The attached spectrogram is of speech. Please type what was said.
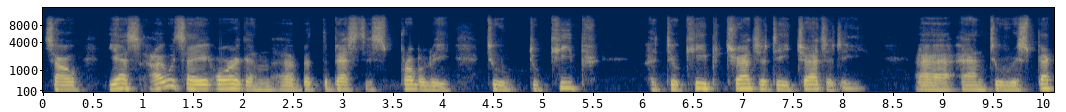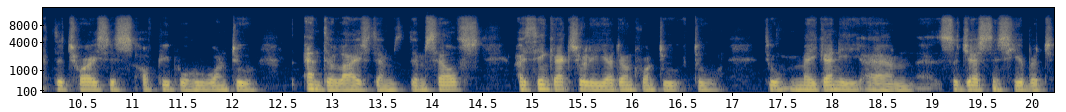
So yes, I would say Oregon, uh, but the best is probably to to keep uh, to keep tragedy tragedy, uh, and to respect the choices of people who want to lives them, themselves. I think actually I don't want to to to make any um, suggestions here, but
